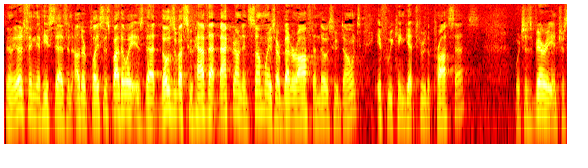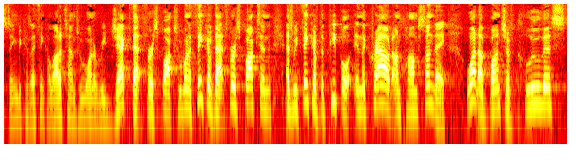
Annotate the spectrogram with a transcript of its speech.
Now, the other thing that he says in other places, by the way, is that those of us who have that background in some ways are better off than those who don't if we can get through the process which is very interesting because I think a lot of times we want to reject that first box. We want to think of that first box and as we think of the people in the crowd on Palm Sunday. What a bunch of clueless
